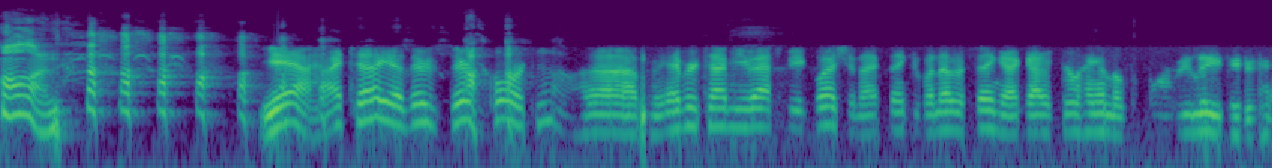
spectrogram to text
yeah, I tell you, there's there's more. Um, every time you ask me a question, I think of another thing I got to go handle before we leave here,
